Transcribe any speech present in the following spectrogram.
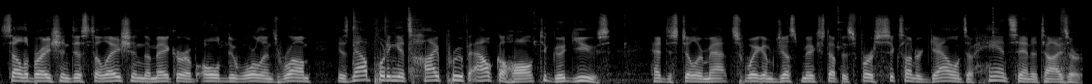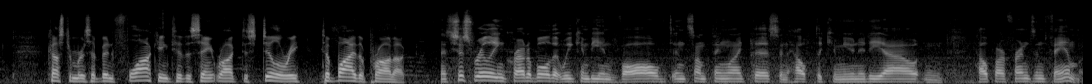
Celebration Distillation, the maker of Old New Orleans rum, is now putting its high proof alcohol to good use. Head distiller Matt Swigum just mixed up his first 600 gallons of hand sanitizer. Customers have been flocking to the St. Roch distillery to buy the product. It's just really incredible that we can be involved in something like this and help the community out and help our friends and family.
